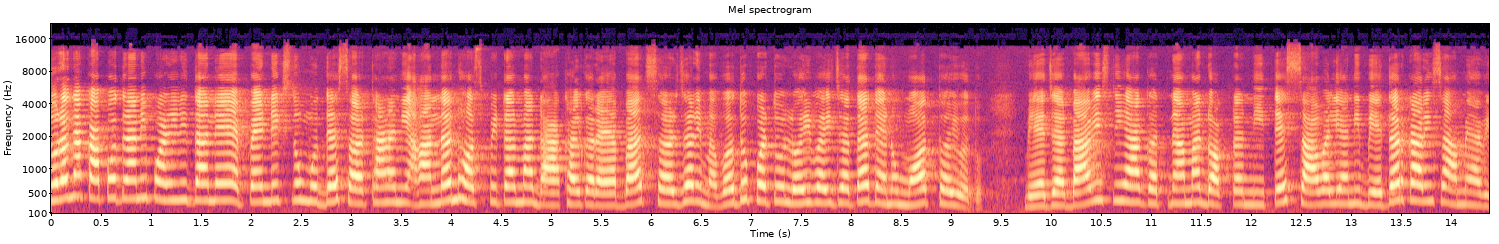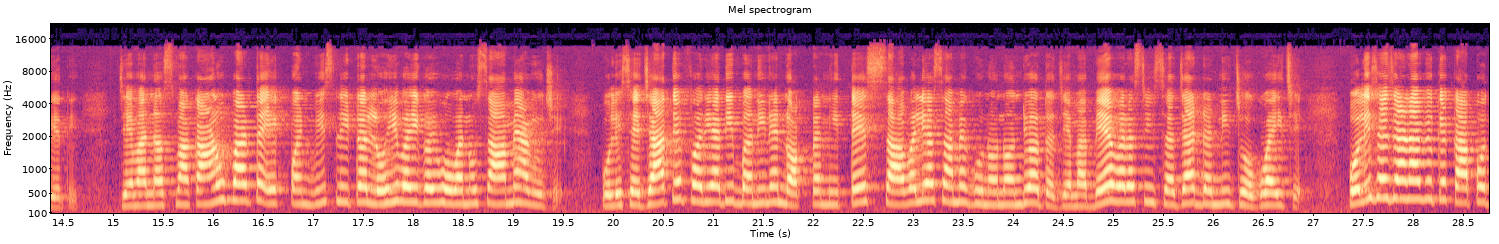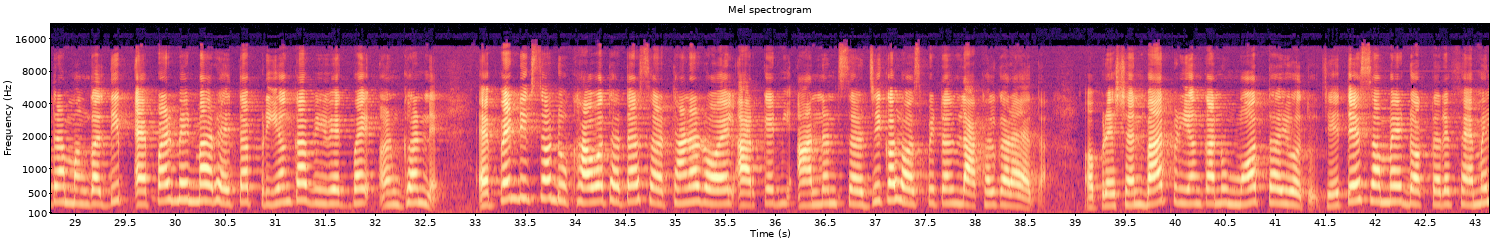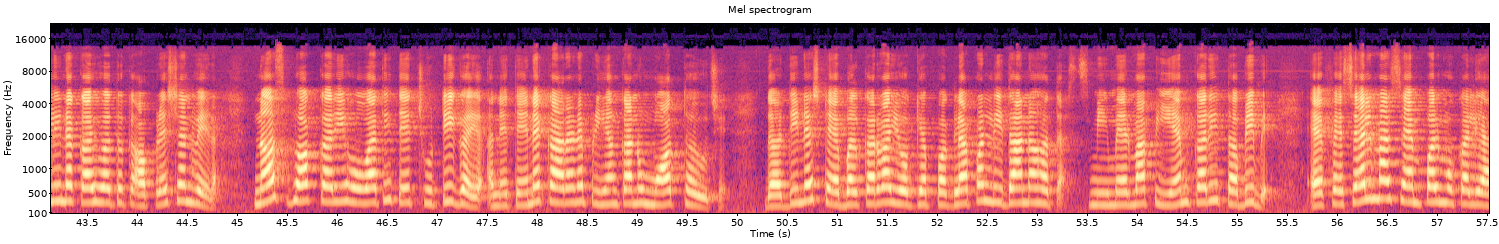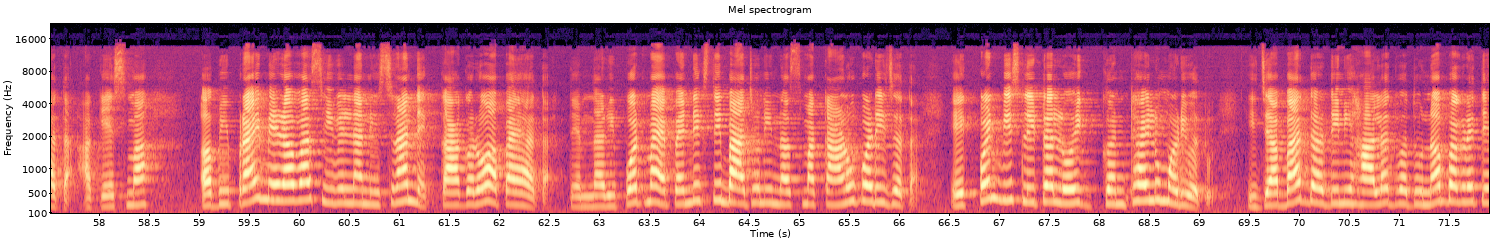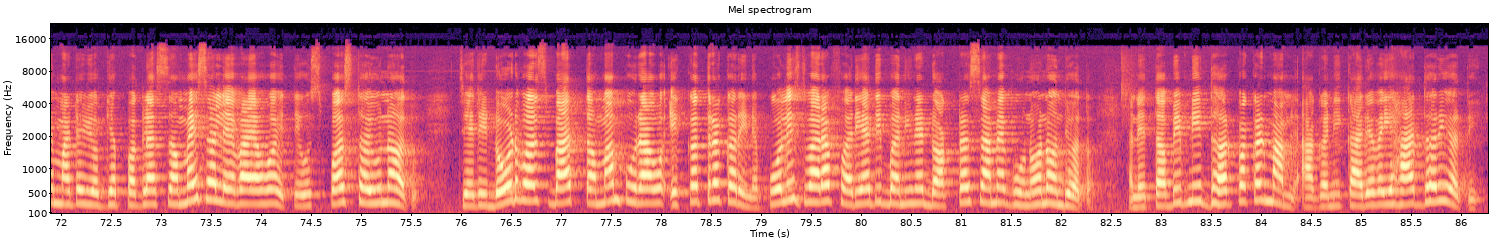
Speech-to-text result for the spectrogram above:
વર્ષની પરિણીતાને એપેન્ડિક્સનું મુદ્દે સરથાણાની આનંદ હોસ્પિટલમાં દાખલ કરાયા બાદ સર્જરીમાં વધુ પડતું લોહી વહી જતાં તેનું મોત થયું હતું. બે હજાર બાવીસની આ ઘટનામાં ડૉક્ટર નીતેશ સાવલિયાની બેદરકારી સામે આવી હતી, જેમાં નસમાં કાણું પાડતા એક પોઈન્ટ વીસ લીટર લોહી વહી ગયું હોવાનું સામે આવ્યું છે. પોલીસે જાતે ફરિયાદી બનીને ડૉક્ટર નીતેશ સાવલિયા સામે ગુનો નોંધ્યો હતો, જેમાં બે વર્ષની સજા દંડની જોગવાઈ છે. પોલીસે જણાવ્યું કે કાપોદ્રા મંગલદીપ એપાર્ટમેન્ટમાં રહેતા પ્રિયંકા વિવેકભાઈ અણઘણને એપેન્ડિક્સનો દુખાવો થતાં સરથાણા રોયલ આર્કેડની આનંદ સર્જિકલ હોસ્પિટલ દાખલ કરાયા હતા. ઓપરેશન બાદ પ્રિયંકાનું મોત થયું હતું. જે તે સમયે ડોક્ટરે ફેમિલીને કહ્યું હતું કે ઓપરેશન વેળા નસ બ્લોક કરી હોવાથી તે છૂટી ગઈ અને તેને કારણે પ્રિયંકાનું મોત થયું છે. દર્દીને સ્ટેબલ કરવા યોગ્ય પગલાં પણ લીધા ન હતા. સ્મીમેરમાં પીએમ કરી તબીબે એફએસએલમાં સેમ્પલ મોકલ્યા હતા. આ કેસમાં અભિપ્રાય મેળવવા સિવિલના નિષ્ણાંતને કાગરો અપાયા હતા. તેમના રિપોર્ટમાં એપેન્ડિક્સની બાજુની નસમાં કાણું પડી જતાં એક પોઈન્ટ વીસ લીટર લોહી ગંઠાયેલું મળ્યું હતું. ઈજા બાદ દર્દીની હાલત વધુ ન બગડે તે માટે યોગ્ય પગલાં સમયસર લેવાયા હોય તેવું સ્પષ્ટ થયું ન હતું. જેથી દોઢ વર્ષ બાદ તમામ પુરાવો એકત્ર કરીને પોલીસ દ્વારા ફરિયાદી બનીને ડોક્ટર સામે ગુનો નોંધ્યો હતો અને તબીબની ધરપકડ મામલે આગળની કાર્યવાહી હાથ ધરી હતી.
